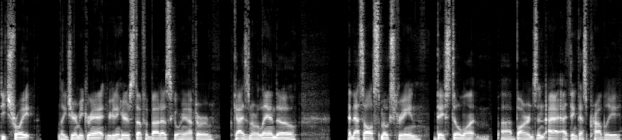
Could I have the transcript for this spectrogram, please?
Detroit, like Jerami Grant. You're going to hear stuff about us going after guys in Orlando and that's all a smokescreen. They still want uh, Barnes, and I, I, think that's probably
